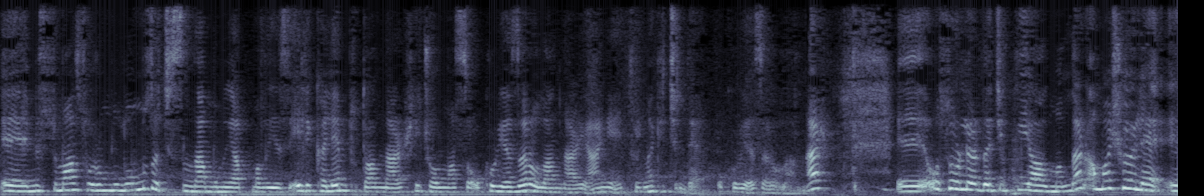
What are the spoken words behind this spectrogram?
e, Müslüman sorumluluğumuz açısından bunu yapmalıyız. Eli kalem tutanlar, hiç olmazsa okur yazar olanlar yani tırnak içinde okur yazar olanlar. E, o soruları da ciddiye almalılar ama şöyle e,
